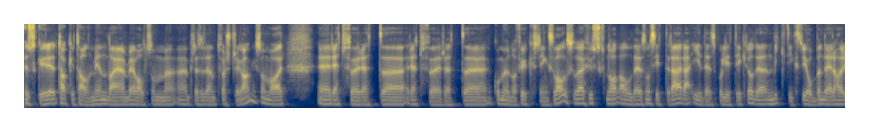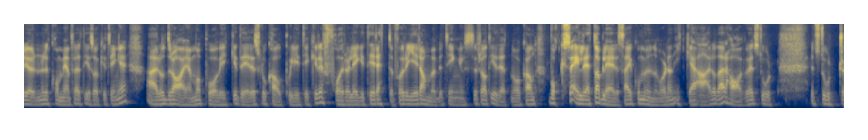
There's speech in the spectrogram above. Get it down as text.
husker takketalen min da jeg ble valgt som eh, president første gang, som var eh, rett før et, eh, rett før et kommune- og fylkestingsvalg. Så jeg husker husk nå at alle dere som sitter her, er idrettspolitikere, og det er den viktigste jobben dere har å gjøre når dere kommer hjem fra et ishockeytinget, er å dra hjem og påvirke deres lokalpolitikere for å legge til rette for å gi rammebetingelser for at idretten nå kan vokse eller etablere seg i kommuner hvor den ikke er. og Der har vi jo et stort, et stort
